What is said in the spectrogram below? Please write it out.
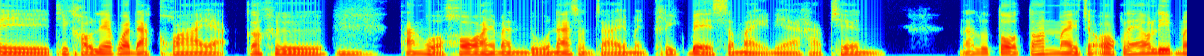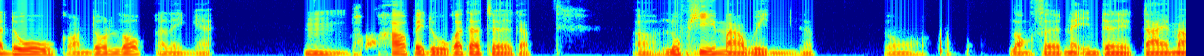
มีที่เขาเรียกว่าดักควายอะ ก็คืออืมตั้งหัวข้อให้มันดูน่าสนใจเหมือน clickbait สมัยเนี้ยครับ เช่นนารูโตะตอนใหม่จะออกแล้วรีบมาดูก่อนโดนลบอะไรเงี้ยอืมพอเข้าไปดูก็จะเจอกับ เอ่อลูกพี่มาวินครับ ก็ลอง search ในอินเทอร์เน็ตได้มา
